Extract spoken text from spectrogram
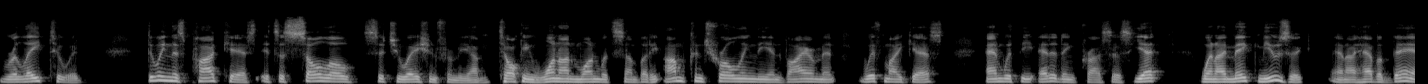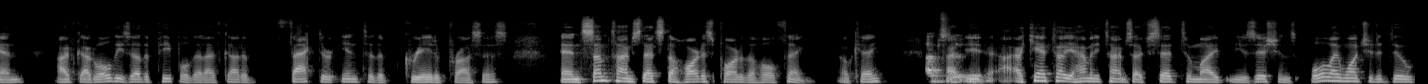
relate to it doing this podcast, it's a solo situation for me. I'm talking one on one with somebody. I'm controlling the environment with my guest and with the editing process. Yet, when I make music and I have a band, I've got all these other people that I've got to factor into the creative process. And sometimes that's the hardest part of the whole thing. Okay. Absolutely. I, I, can't tell you how many times I've said to my musicians, all I want you to do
